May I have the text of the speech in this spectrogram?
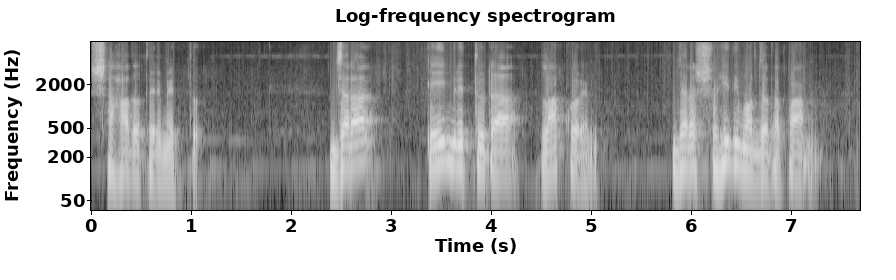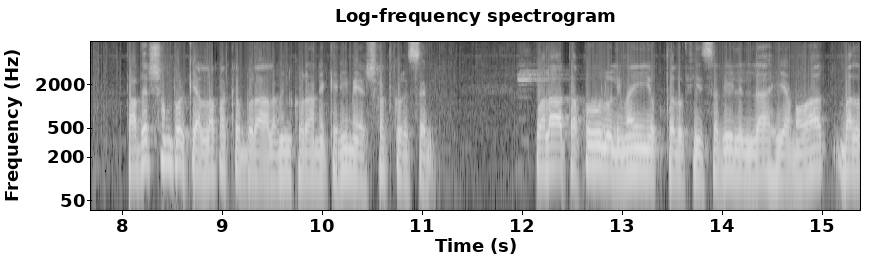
শাহাদতের মৃত্যু। যারা এই মৃত্যুটা লাভ করেন, যারা শহীদি মর্যাদা পান, তাদের সম্পর্কে আল্লাহ পাকাবুল আলমিন কোরআনে করিমে এরশাদ করেছেন। ওয়ালা তাকুল লিমাই ইউক্তালু ফি সাবিলিল্লাহি আমওয়াত, বাল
